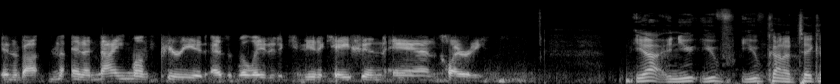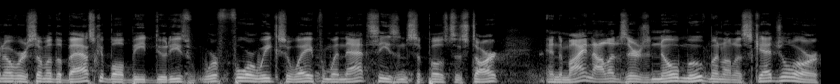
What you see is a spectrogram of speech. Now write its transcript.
in about in a nine month period as it related to communication and clarity. Yeah, and you, you've you've kind of taken over some of the basketball beat duties. We're four weeks away from when that season's supposed to start, and to my knowledge, there's no movement on a schedule or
